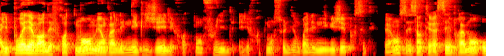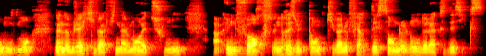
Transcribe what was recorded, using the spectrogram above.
Il pourrait y avoir des frottements, mais on va les négliger, les frottements fluides et les frottements solides, on va les négliger pour cette expérience et s'intéresser vraiment au mouvement d'un objet qui va finalement être soumis à une force, une résultante qui va le faire descendre le long de l'axe des X.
